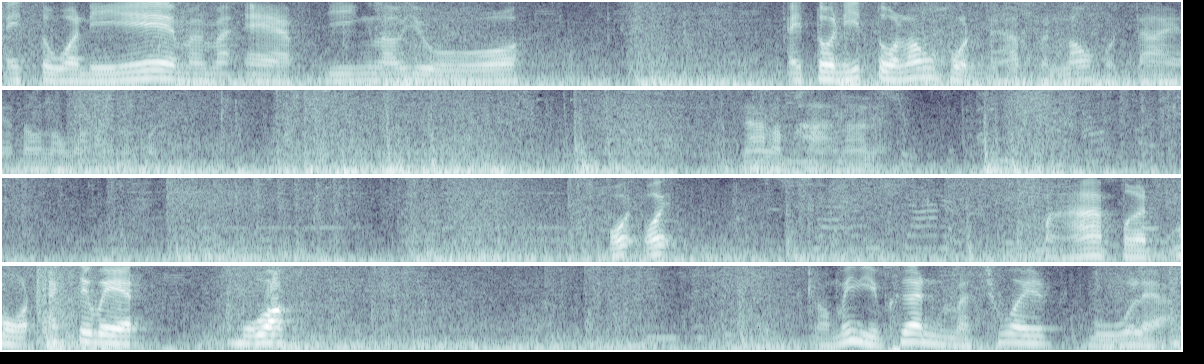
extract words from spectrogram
ไอตัวนี้มันมาแอบยิงเราอยู่ ไอตัวนี้ตัวล่องหนนะครับ มันล่องหนได้นะต้องระวังทุกคนน่ารำคาญมากเลยโอ๊ยโอ๊ยมาเปิดโหมด activate บวก เราไม่มีเพื่อนมาช่วยบูเลยอะ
